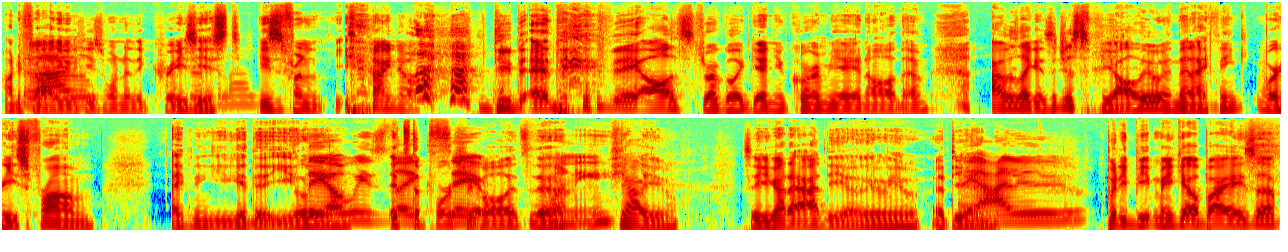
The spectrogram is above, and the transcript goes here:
Andre Fialho. he's one of the craziest. He's in front of. I know, dude. They, they all struggle like Daniel Cormier and all of them. I was like, is it just Fialho? And then I think where he's from, I think you get the. They always, It's like, the Portugal. It's the funny. Fialho. So you got to add the Ilu at the end. Yeah, But he beat Miguel Baeza,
